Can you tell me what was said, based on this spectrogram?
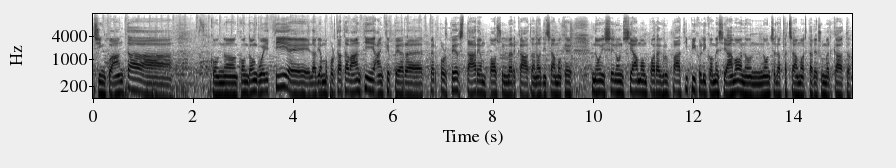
50 con, con, Don Guetti e l'abbiamo portata avanti anche per, per, poter stare un po' sul mercato. No? Diciamo che noi se non siamo un po' raggruppati, piccoli come siamo, non, non ce la facciamo a stare sul mercato.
